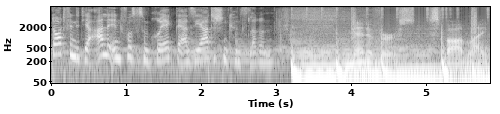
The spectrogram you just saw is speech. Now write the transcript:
Dort findet ihr alle Infos zum Projekt der asiatischen Künstlerin. Metaverse Spotlight.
